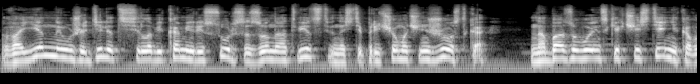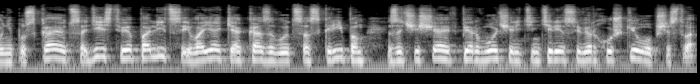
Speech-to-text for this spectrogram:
Военные уже делят с силовиками ресурсы, зоны ответственности, причем очень жестко. На базу воинских частей никого не пускают, содействие полиции вояки оказывают со скрипом, зачищая в первую очередь интересы верхушки общества,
